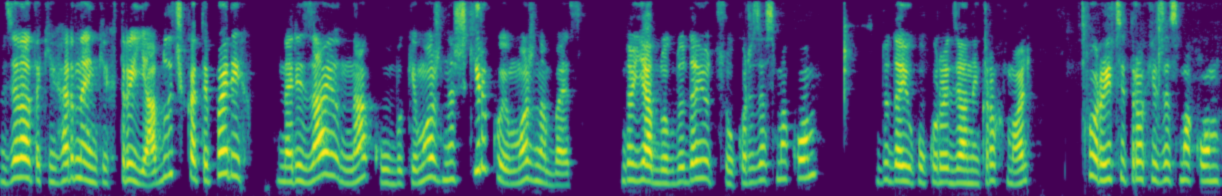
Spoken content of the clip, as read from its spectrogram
Взяла таких гарненьких три яблучка, тепер їх нарізаю на кубики. Можна шкіркою, можна без. До яблук додаю цукор за смаком, додаю кукурудзяний крохмаль, кориці трохи за смаком.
